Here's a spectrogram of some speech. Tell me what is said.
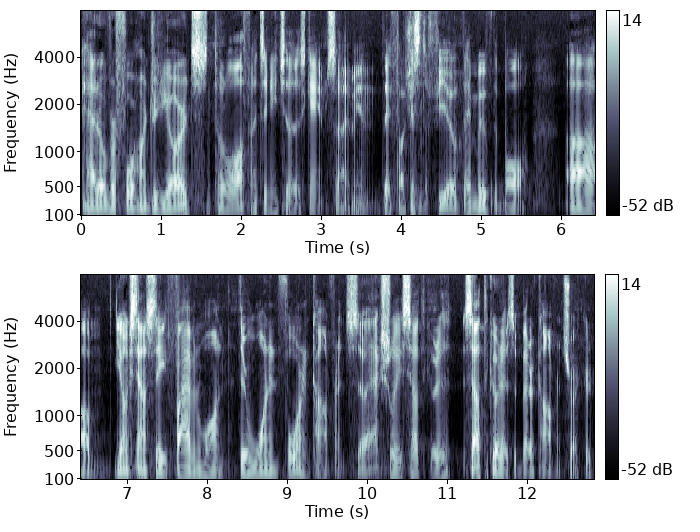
had over 400 yards total offense in each of those games. So I mean, they fucking Just a few. They moved the ball. Um, Youngstown State five and one. They're one and four in conference. So actually, South Dakota South Dakota has a better conference record.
